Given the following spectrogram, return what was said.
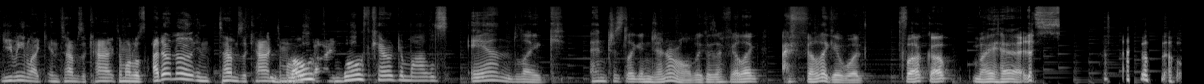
You mean like in terms of character models? I don't know in terms of character models. Both, I- both character models and like and just like in general, because I feel like I feel like it would fuck up my head. I don't know.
